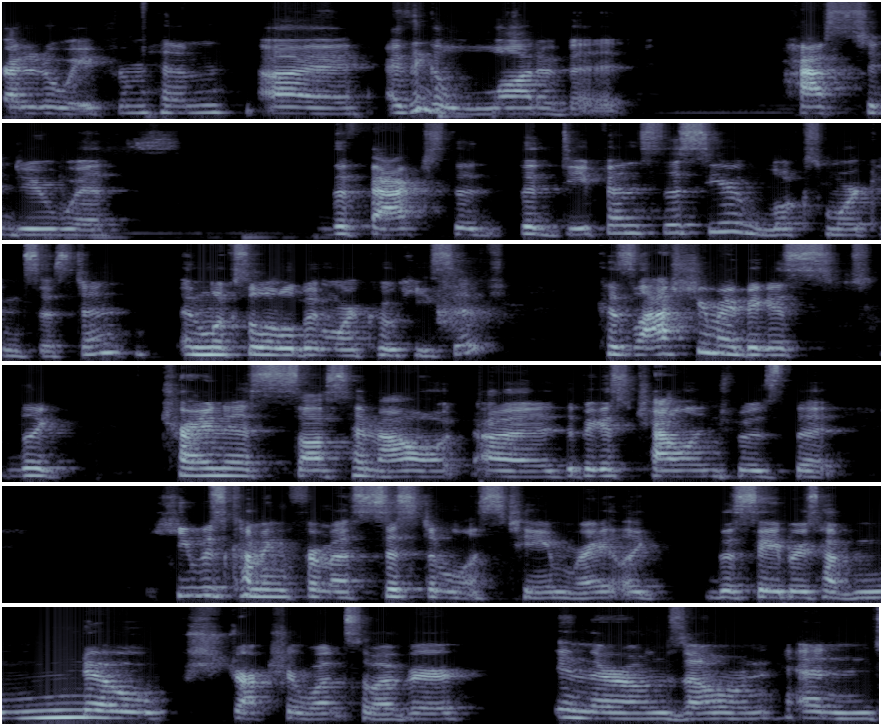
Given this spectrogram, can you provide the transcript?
credit away from him. Uh, I think a lot of it has to do with the fact that the defense this year looks more consistent and looks a little bit more cohesive. Because last year, my biggest like trying to suss him out, uh, the biggest challenge was that he was coming from a systemless team, right? Like the Sabres have no structure whatsoever in their own zone. And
